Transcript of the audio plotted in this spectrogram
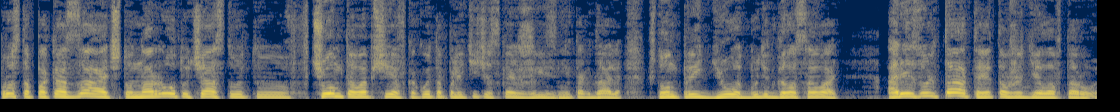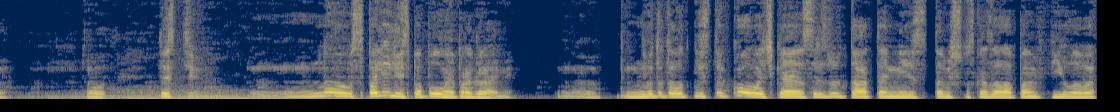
просто показать, что народ участвует э, в чем-то вообще, в какой-то политической жизни и так далее, что он придет, будет голосовать. А результаты это уже дело второе. Вот. То есть, ну, спалились по полной программе. вот эта вот нестыковочка с результатами, с тем, что сказала Памфилова,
